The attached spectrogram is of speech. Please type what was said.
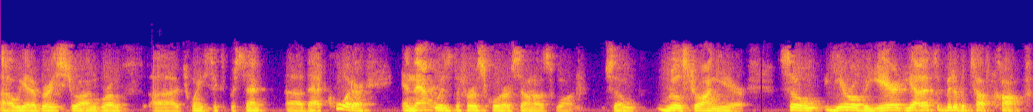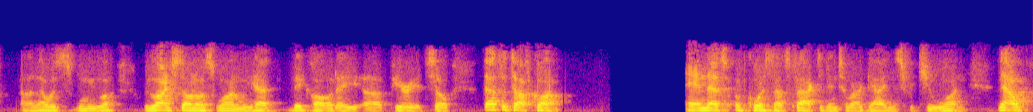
uh, we had a very strong growth, 26% that quarter, and that was the first quarter of Sonos One. So real strong year. Year-over-year, yeah, that's a bit of a tough comp. Uh, that was when we we launched Sonos One, we had big holiday uh, period. So that's a tough comp. And that's of course, that's factored into our guidance for Q1. Now,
